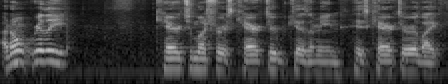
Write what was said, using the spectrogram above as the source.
I don't really care too much for his character because I mean his character like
